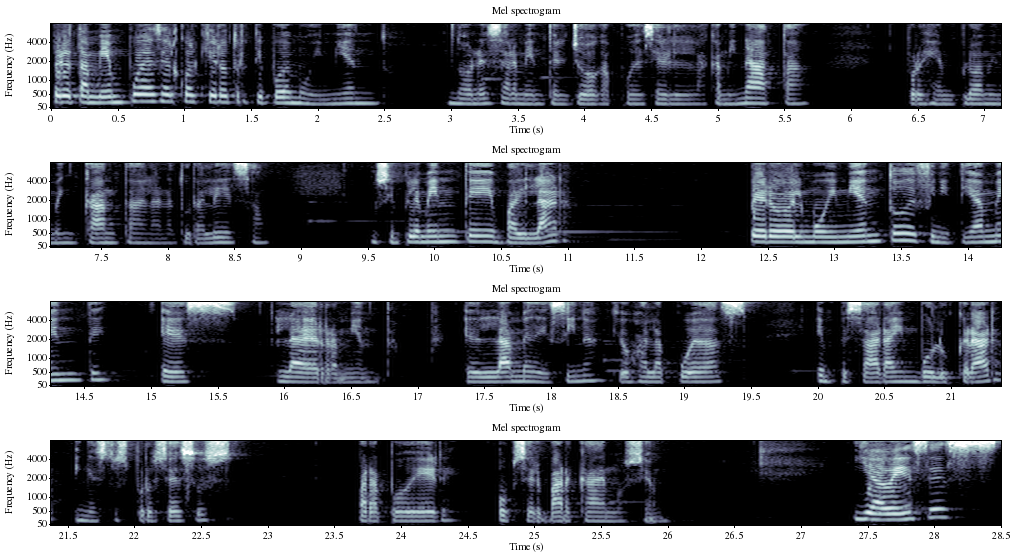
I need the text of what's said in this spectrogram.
Pero también puede ser cualquier otro tipo de movimiento, no necesariamente el yoga, puede ser la caminata, por ejemplo, a mí me encanta en la naturaleza, o simplemente bailar. Pero el movimiento definitivamente es la herramienta, es la medicina que ojalá puedas empezar a involucrar en estos procesos para poder observar cada emoción. Y a veces,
